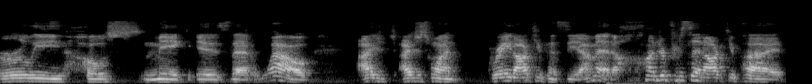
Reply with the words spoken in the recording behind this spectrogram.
early hosts make is that wow, I I just want great occupancy. I'm at 100% occupied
